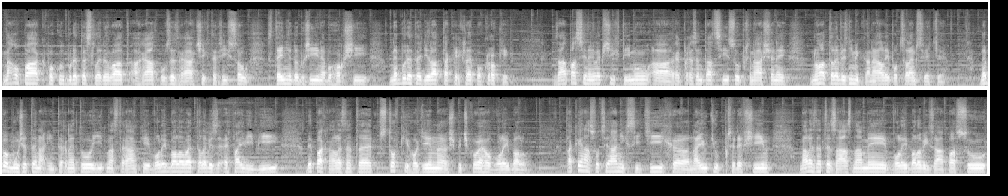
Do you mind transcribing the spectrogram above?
Naopak, pokud budete sledovat a hrát pouze s hráči, kteří jsou stejně dobří nebo horší, nebudete dělat tak rychlé pokroky. Zápasy nejlepších týmů a reprezentací jsou přenášeny mnoha televizními kanály po celém světě. Nebo můžete na internetu jít na stránky volejbalové televize FIVB, kde pak naleznete stovky hodin špičkového volejbalu. Také na sociálních sítích, eh, na YouTube především, naleznete záznamy volejbalových zápasů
